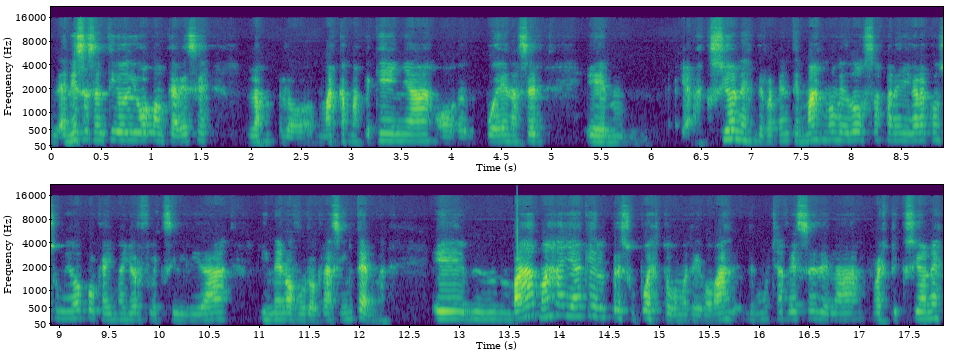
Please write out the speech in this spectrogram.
En ese sentido digo, con que a veces las marcas más pequeñas eh, pueden hacer... Eh, acciones de repente más novedosas para llegar al consumidor porque hay mayor flexibilidad y menos burocracia interna. Eh, va más allá que el presupuesto, como te digo, va muchas veces de las restricciones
